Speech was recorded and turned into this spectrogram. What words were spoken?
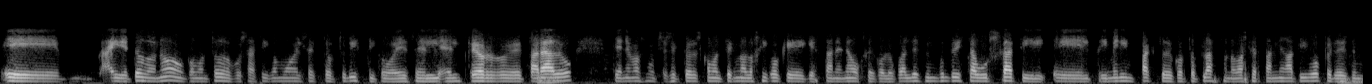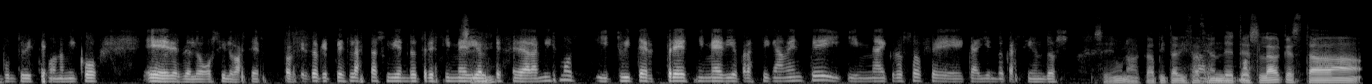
Eh, hay de todo, ¿no? Como en todo, pues así como el sector turístico es el, peor parado, tenemos muchos sectores como el tecnológico que, están en auge, con lo cual desde un punto de vista bursátil el primer impacto de corto plazo no va a ser tan negativo, pero desde un punto de vista económico eh, desde luego sí lo va a ser. Por cierto que Tesla está subiendo tres y medio el PCD ahora mismo y Twitter tres y medio prácticamente y, Microsoft eh, cayendo casi un dos. Sí, una capitalización de Tesla que está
